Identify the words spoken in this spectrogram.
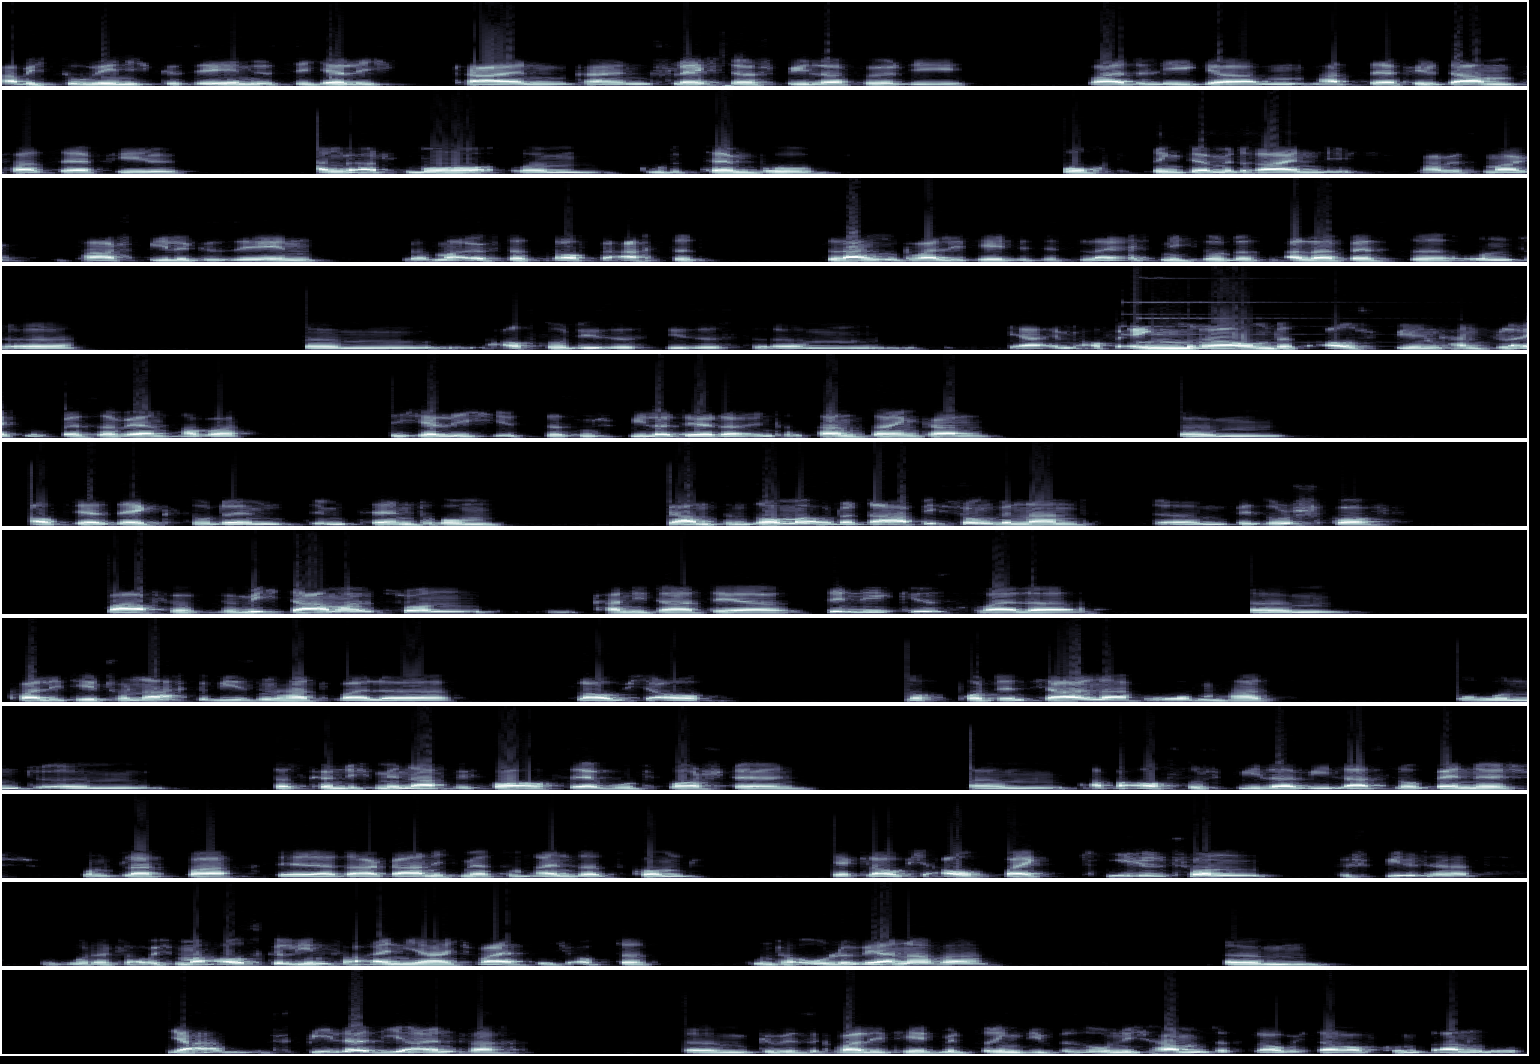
Habe ich zu wenig gesehen, ist sicherlich kein, kein schlechter Spieler für die zweite Liga, hat sehr viel Dampf, hat sehr viel Engagement, ähm, gutes Tempo, Wucht bringt er mit rein. Ich habe jetzt mal ein paar Spiele gesehen oder mal öfters darauf geachtet. Flankenqualität ist jetzt vielleicht nicht so das allerbeste und äh, Ähm, auch so dieses, dieses ähm, ja, im, auf engem Raum das Ausspielen kann vielleicht noch besser werden, aber sicherlich ist das ein Spieler, der da interessant sein kann. Ähm, auf der 6 oder im, im Zentrum. Wir haben es im Sommer, oder da habe ich schon genannt, ähm, Besuschkow war für, für mich damals schon ein Kandidat, der sinnig ist, weil er ähm, Qualität schon nachgewiesen hat, weil er, glaube ich, auch noch Potenzial nach oben hat. Und ähm, das könnte ich mir nach wie vor auch sehr gut vorstellen. Ähm, aber auch so Spieler wie Laszlo Benesch von Gladbach, der da gar nicht mehr zum Einsatz kommt, der, glaube ich, auch bei Kiel schon gespielt hat. Wurde, glaube ich, mal ausgeliehen für ein Jahr. Ich weiß nicht, ob das unter Ole Werner war. Ähm, ja, Spieler, die einfach ähm, gewisse Qualität mitbringen, die wir so nicht haben. Das glaube ich, darauf kommt es an. Und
